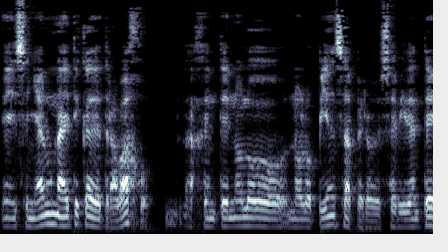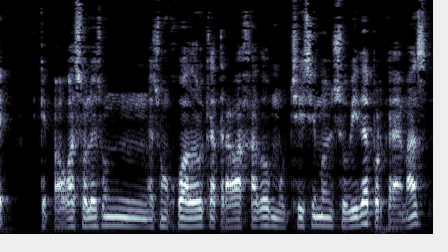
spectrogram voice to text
enseñar una ética de trabajo. La gente no lo, no lo piensa, pero es evidente que Pau Gasol es un, es un jugador que ha trabajado muchísimo en su vida, porque además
